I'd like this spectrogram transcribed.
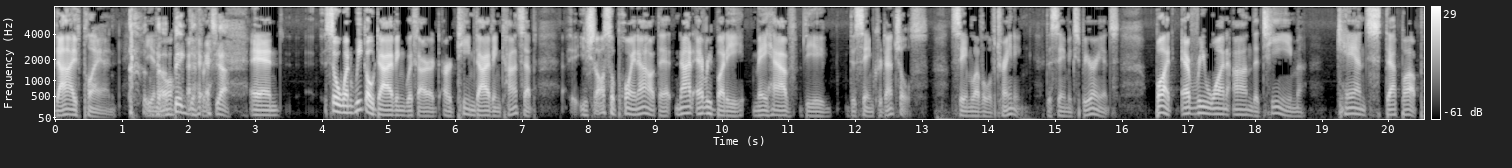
dive plan you A know big difference, yeah. and so when we go diving with our our team diving concept you should also point out that not everybody may have the the same credentials same level of training the same experience but everyone on the team can step up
